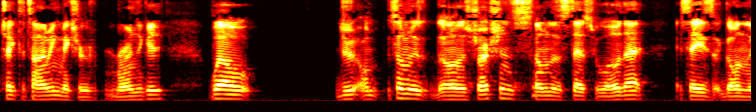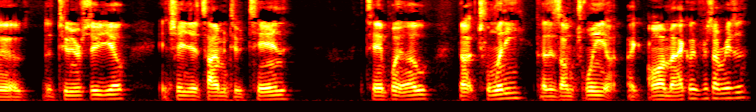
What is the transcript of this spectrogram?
Check the timing, make sure it runs good. Well, um, some of the instructions, some of the steps below that, it says go in the, the tuner studio and change the timing to 10, 10.0, not 20, because it's on 20 like automatically for some reason.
